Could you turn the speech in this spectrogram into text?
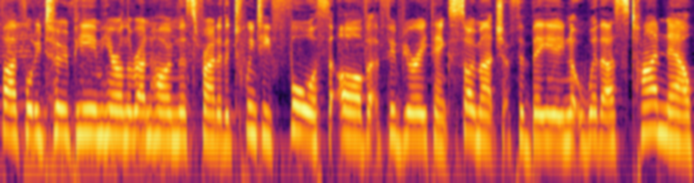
5:42 p.m. here on the run home this Friday the 24th of February. Thanks so much for being with us. Time now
